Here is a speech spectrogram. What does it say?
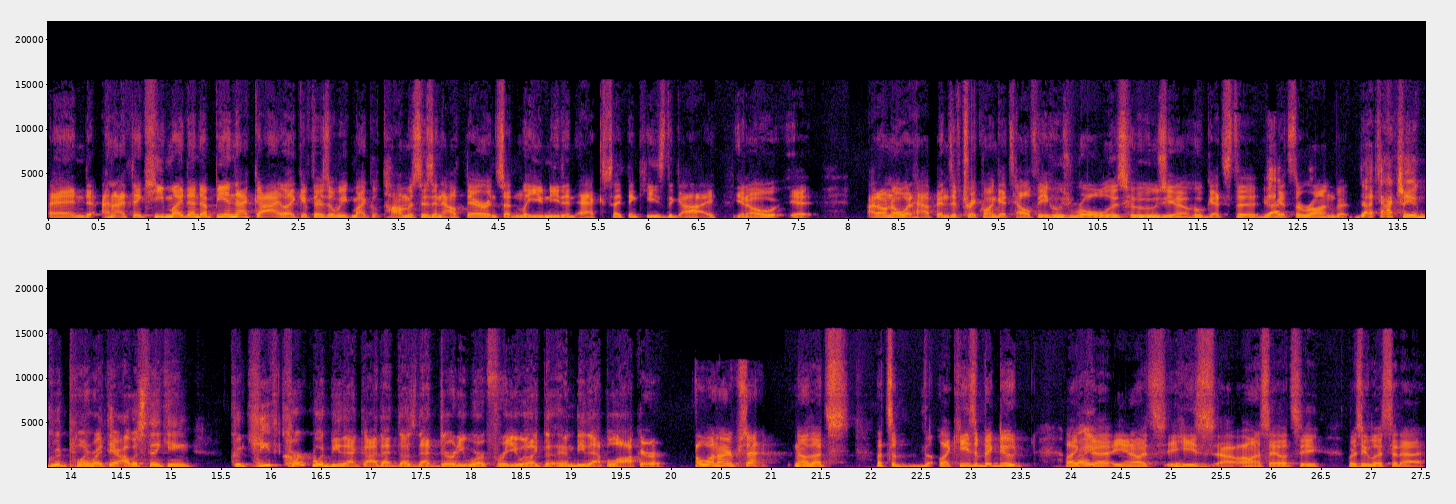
And and I think he might end up being that guy. Like if there's a week Michael Thomas isn't out there and suddenly you need an X, I think he's the guy. You know, it, I don't know what happens if Tre'Quan gets healthy. Whose role is whose? You know, who gets the who gets the run? But that's actually a good point right there. I was thinking, could Keith Kirkwood be that guy that does that dirty work for you, like the, and be that blocker? Oh, one hundred percent. No, that's that's a like he's a big dude. Like right. uh, you know, it's he's. Uh, I want to say, let's see, what is he listed at?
